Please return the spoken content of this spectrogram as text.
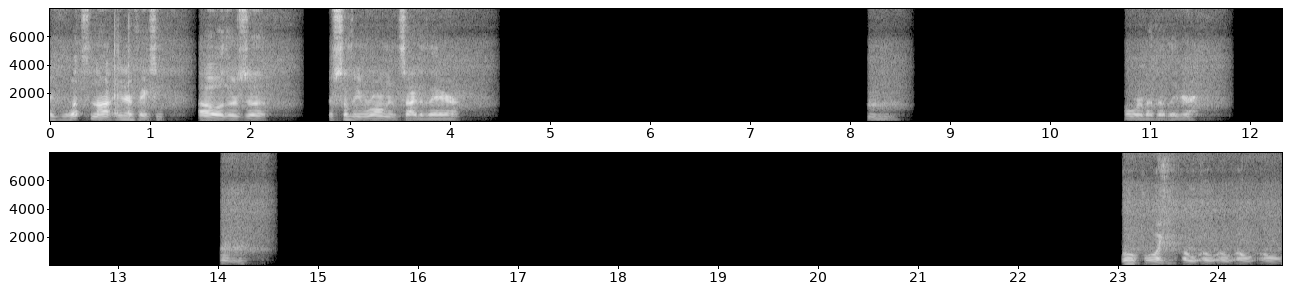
Like, what's not interfacing? Oh, there's a there's something wrong inside of there. Hmm. I'll worry about that later. Hmm. Oh boy. Oh, oh, oh, oh, oh,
